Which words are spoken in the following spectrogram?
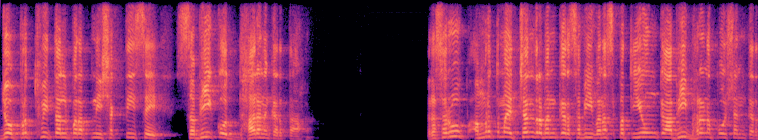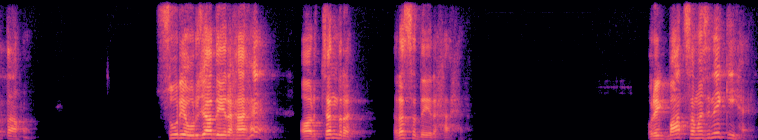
जो पृथ्वी तल पर अपनी शक्ति से सभी को धारण करता हूँ। रसरूप अमृतमय चंद्र बनकर सभी वनस्पतियों का भी भरण पोषण करता हूँ। सूर्य ऊर्जा दे रहा है और चंद्र रस दे रहा है। और एक बात समझने की है,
